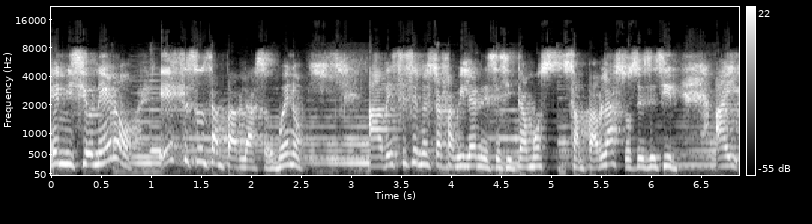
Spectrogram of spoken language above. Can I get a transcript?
en misionero. Este es un San Pablazo. Bueno, a veces en nuestra familia necesitamos San Pablazos, es decir, hay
